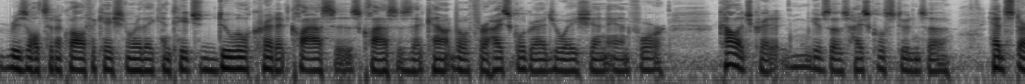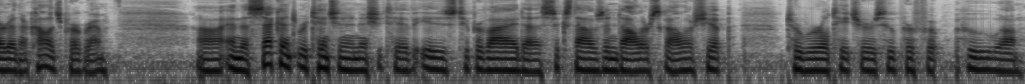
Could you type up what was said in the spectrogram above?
results in a qualification where they can teach dual credit classes, classes that count both for high school graduation and for college credit. It gives those high school students a head start in their college program. Uh, and the second retention initiative is to provide a $6,000 scholarship to rural teachers who, prefer, who uh,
